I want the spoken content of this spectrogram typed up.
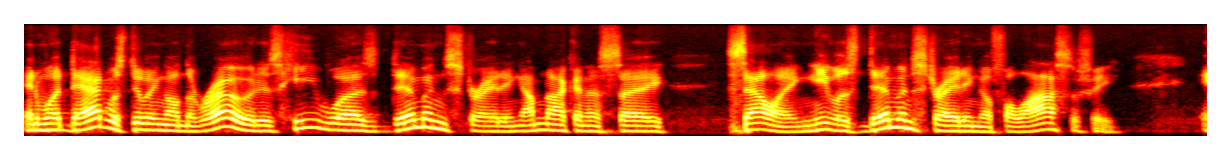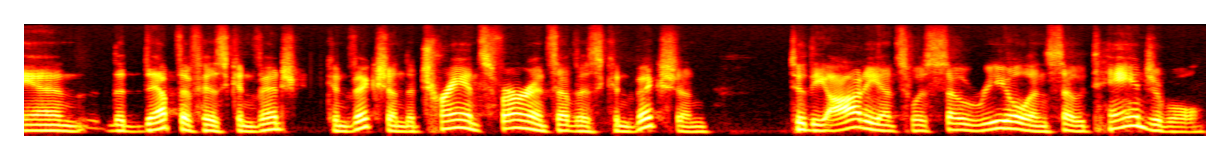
And what dad was doing on the road is he was demonstrating, I'm not going to say selling, he was demonstrating a philosophy and the depth of his conviction, conviction, the transference of his conviction to the audience was so real and so tangible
